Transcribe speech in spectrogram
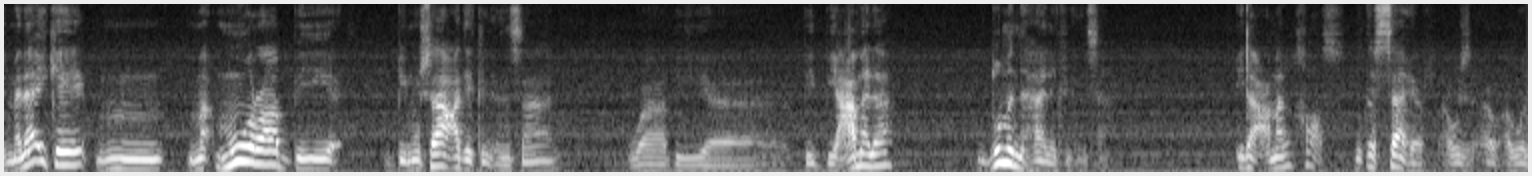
الملائكة مأمورة بمساعدة الإنسان وبعمله ضمن هالة الإنسان. إلى عمل خاص مثل الساهر أو أو, أو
